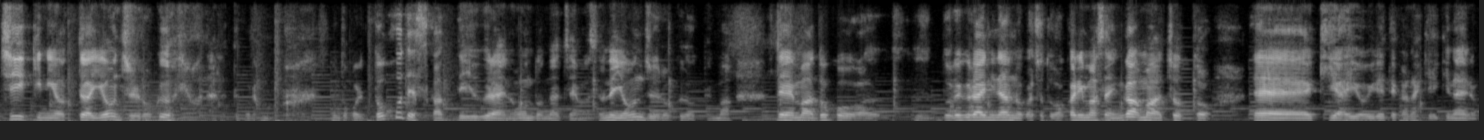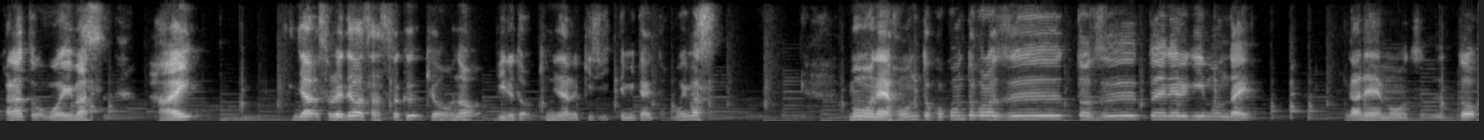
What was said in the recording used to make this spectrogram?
地域によっては46度にはなるって、これも、本当これどこですかっていうぐらいの温度になっちゃいますよね。46度って。まあ、で、まあ、どこが、どれぐらいになるのかちょっと分かりませんが、まあ、ちょっと、えー、気合を入れていかなきゃいけないのかなと思います。はい。じゃあ、それでは早速今日のビルド、気になる記事いってみたいと思います。もうね、ほんとここのところずっとずっとエネルギー問題がね、もうずっと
